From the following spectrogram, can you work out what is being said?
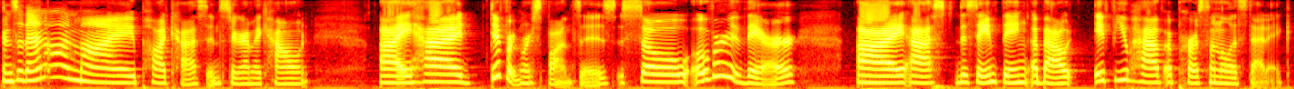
And so then on my podcast Instagram account, I had different responses. So over there, I asked the same thing about if you have a personal aesthetic.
